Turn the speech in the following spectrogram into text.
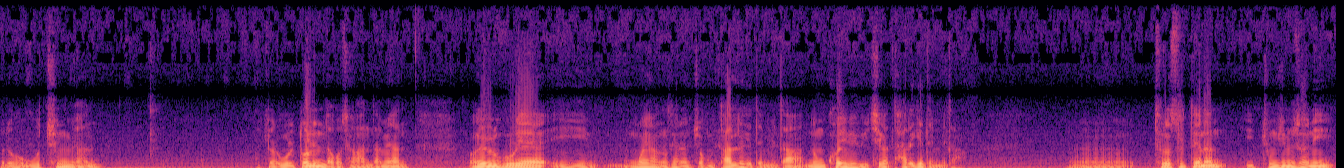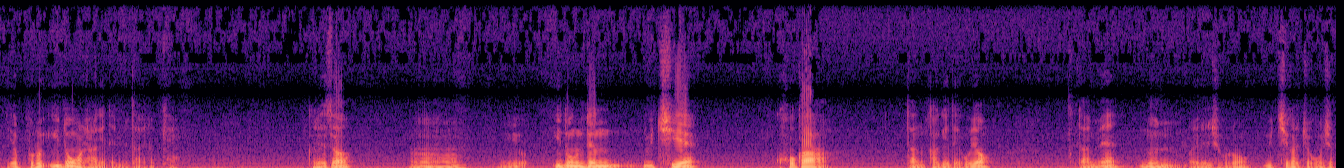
그리고 우측면 이렇게 얼굴을 돌린다고 생각한다면 얼굴의 이 모양새는 조금 다르게 됩니다. 눈, 코, 입의 위치가 다르게 됩니다. 어, 틀었을 때는 이 중심선이 옆으로 이동을 하게 됩니다. 이렇게. 그래서 어, 이동된 위치에 코가 일단 가게 되고요. 그 다음에 눈, 뭐 이런 식으로 위치가 조금씩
